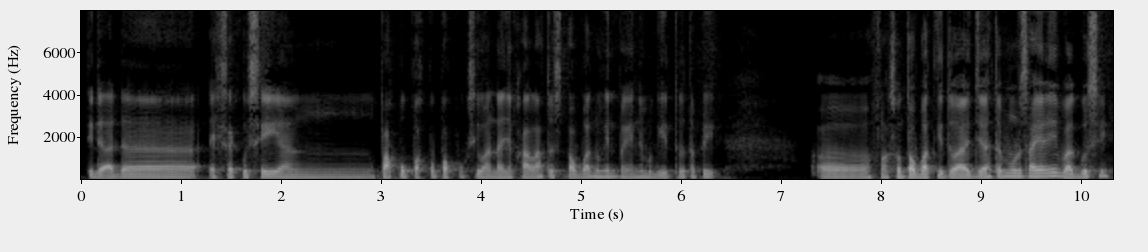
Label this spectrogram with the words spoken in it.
tidak ada eksekusi yang papuk papuk papuk si Wandanya kalah terus tobat mungkin pengennya begitu tapi uh, langsung tobat gitu aja. Tapi menurut saya ini bagus sih.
